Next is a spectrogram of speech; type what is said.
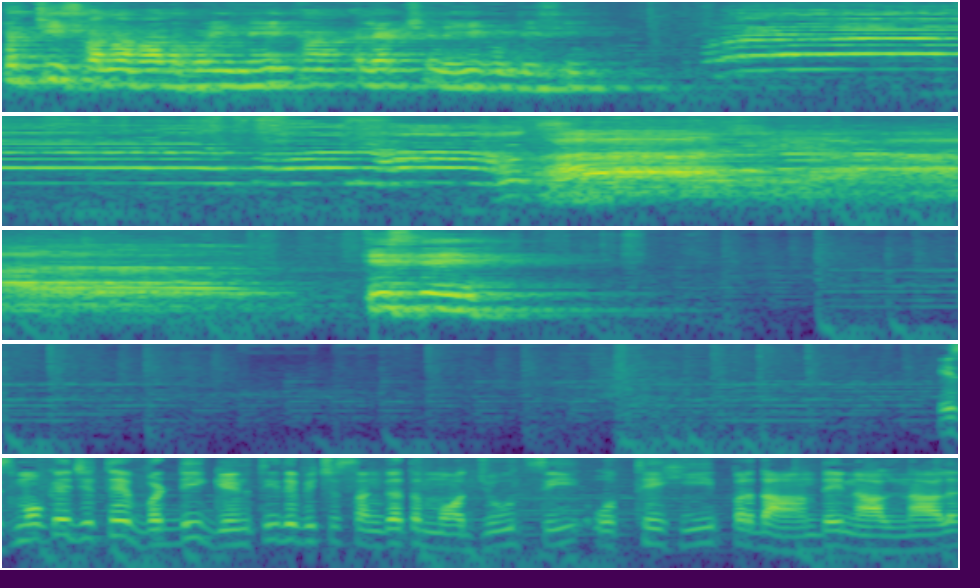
25 ਸਾਲਾਂ ਬਾਅਦ ਹੋਈ ਨਹੀਂ ਤਾਂ ਇਲੈਕਸ਼ਨ ਹੀ ਹੁੰਦੀ ਸੀ। ਇਸ ਦੇ ਇਸ ਮੌਕੇ ਜਿੱਥੇ ਵੱਡੀ ਗਿਣਤੀ ਦੇ ਵਿੱਚ ਸੰਗਤ ਮੌਜੂਦ ਸੀ, ਉੱਥੇ ਹੀ ਪ੍ਰਧਾਨ ਦੇ ਨਾਲ-ਨਾਲ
